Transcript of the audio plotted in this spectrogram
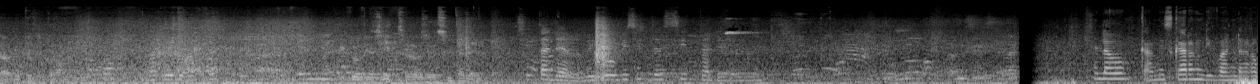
What we do after? We go visit uh, the citadel. Citadel We go visit the Citadel Hello, kami sekarang di Bandara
